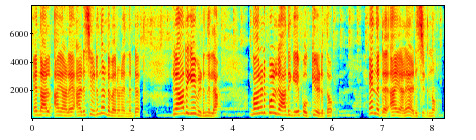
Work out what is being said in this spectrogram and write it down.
എന്നാൽ അയാളെ അടിച്ചിടുന്നുണ്ട് വരുൺ എന്നിട്ട്. രാധികയെ വിടുന്നില്ല. വരുൺ ഇപ്പോൾ രാധികയെ പൊക്കിയെടുത്തു. എന്നിട്ട് അയാളെ അടിച്ചിടുന്നു.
